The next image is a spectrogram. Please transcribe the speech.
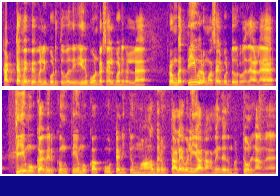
கட்டமைப்பை வலுப்படுத்துவது இது போன்ற செயல்பாடுகளில் ரொம்ப தீவிரமாக செயல்பட்டு வருவதால் திமுகவிற்கும் திமுக கூட்டணிக்கும் மாபெரும் தலைவலியாக அமைந்தது மட்டும் இல்லாமல்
